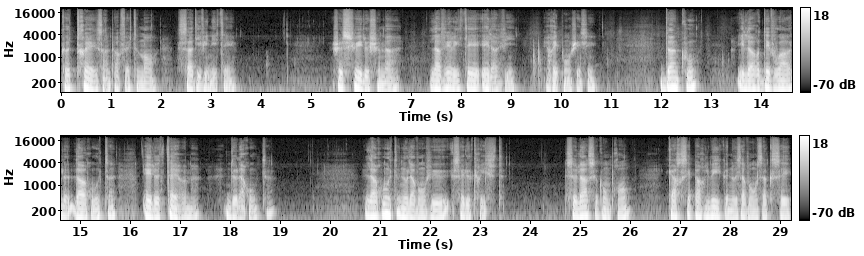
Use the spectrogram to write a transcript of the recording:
que très imparfaitement sa divinité. Je suis le chemin, la vérité et la vie, répond Jésus. D'un coup, il leur dévoile la route et le terme de la route. La route, nous l'avons vu, c'est le Christ. Cela se comprend car c'est par lui que nous avons accès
